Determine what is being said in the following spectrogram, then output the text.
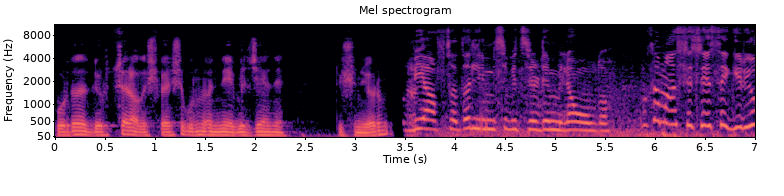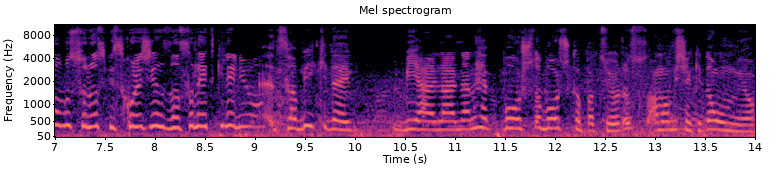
burada da dürtüsel alışverişi bunu önleyebileceğini düşünüyorum. Bir haftada limiti bitirdiğim bile oldu. O zaman strese giriyor musunuz? Psikolojiniz nasıl etkileniyor? E, tabii ki de bir yerlerden hep borçla borç kapatıyoruz ama bir şekilde olmuyor.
